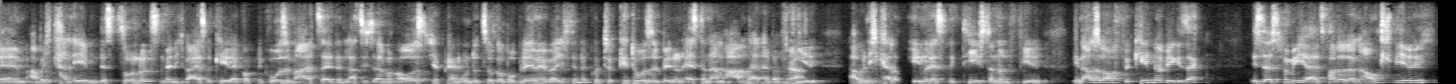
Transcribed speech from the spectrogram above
Ähm, aber ich kann eben das so nutzen, wenn ich weiß, okay, da kommt eine große Mahlzeit, dann lasse ich es einfach aus. Ich habe keine Unterzuckerprobleme, weil ich in der Ketose bin und esse dann am Abend halt einfach ja. viel. Aber nicht kalorienrestriktiv, sondern viel. Genauso auch für Kinder, wie gesagt, ist das für mich als Vater dann auch schwierig.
